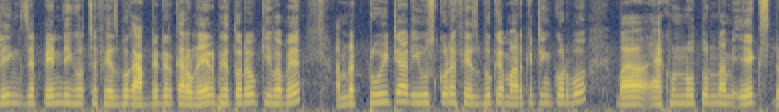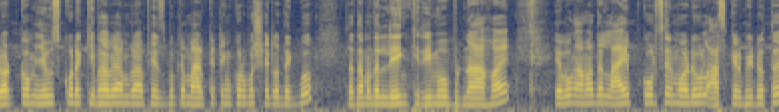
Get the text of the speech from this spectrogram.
লিঙ্ক যে পেন্ডিং হচ্ছে ফেসবুক আপডেটের কারণে, এর ভেতরেও কীভাবে আমরা টুইটার ইউজ করে ফেসবুকে মার্কেটিং করব বা এখন নতুন নাম এক্স ডট কম ইউজ করে কীভাবে আমরা ফেসবুকে মার্কেটিং করব সেটা দেখব, যাতে আমাদের লিঙ্ক রিমুভ না হয়। এবং আমাদের লাইভ কোর্সের মডিউল আজকের ভিডিওতে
